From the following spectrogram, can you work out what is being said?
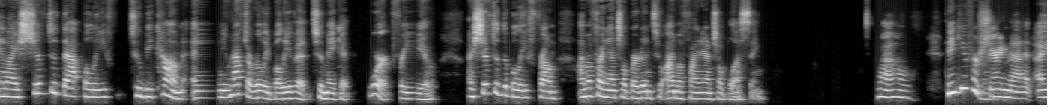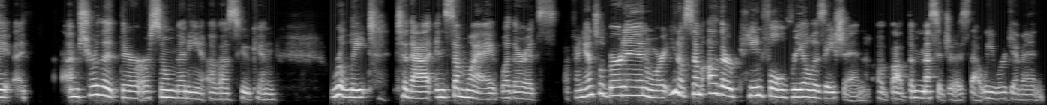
And I shifted that belief to become, and you have to really believe it to make it work for you. I shifted the belief from I'm a financial burden to I'm a financial blessing. Wow. Thank you for yeah. sharing that. I, I I'm sure that there are so many of us who can relate to that in some way whether it's a financial burden or you know some other painful realization about the messages that we were given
